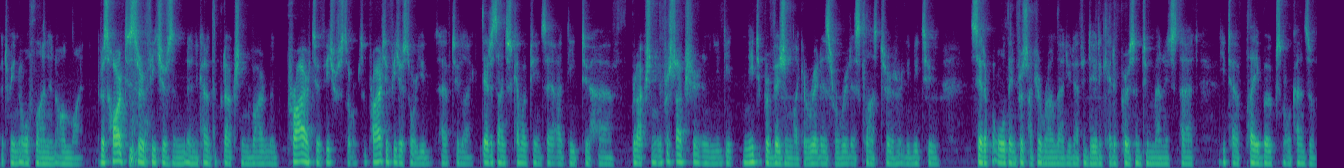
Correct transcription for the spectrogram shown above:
between offline and online. It was hard to serve features in, in kind of the production environment prior to a feature store. So prior to a feature store, you'd have to like data scientists come up to you and say, I need to have production infrastructure and you need, need to provision like a Redis or Redis cluster. You need to set up all the infrastructure around that. You'd have to dedicate a person to manage that need to have playbooks and all kinds of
